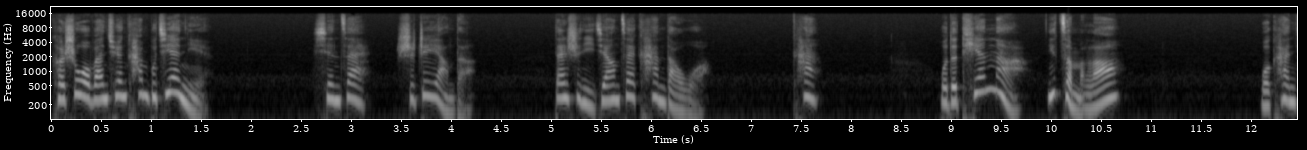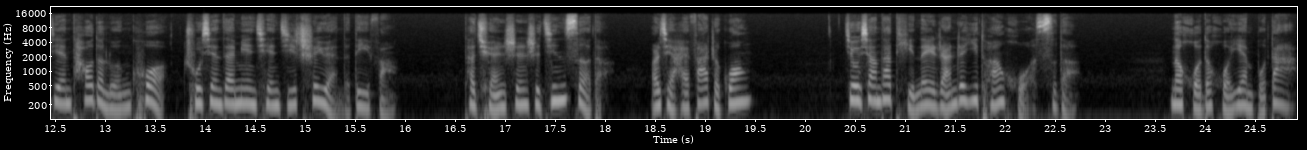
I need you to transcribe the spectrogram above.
可是我完全看不见你。现在是这样的，但是你将再看到我。看，我的天哪！你怎么了？我看见涛的轮廓出现在面前几尺远的地方，他全身是金色的，而且还发着光，就像他体内燃着一团火似的。那火的火焰不大，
